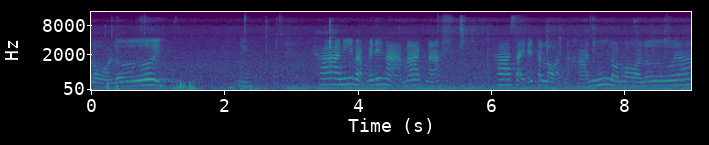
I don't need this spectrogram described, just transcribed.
หล่อๆเลยนี่ผ้านี่แบบไม่ได้หนามากนะผ้าใส่ได้ตลอดนะคะ นี่หล่อๆเลยอะ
